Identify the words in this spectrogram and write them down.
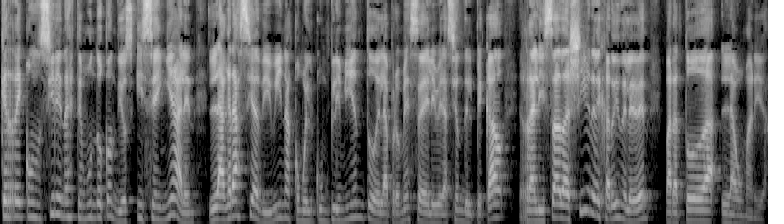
que reconcilien a este mundo con Dios y señalen la gracia divina como el cumplimiento de la promesa de liberación del pecado realizada allí en el jardín del Edén para toda la humanidad.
